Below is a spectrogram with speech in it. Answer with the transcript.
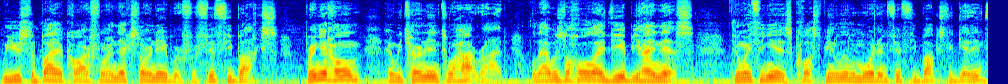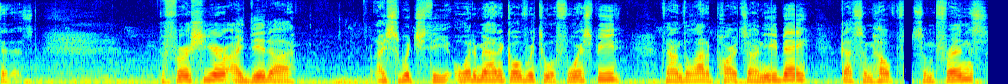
we used to buy a car for our next door neighbor for 50 bucks, bring it home, and we turn it into a hot rod. Well, that was the whole idea behind this. The only thing is, it cost me a little more than 50 bucks to get into this. The first year I did, uh, I switched the automatic over to a four-speed, found a lot of parts on eBay, got some help from some friends.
